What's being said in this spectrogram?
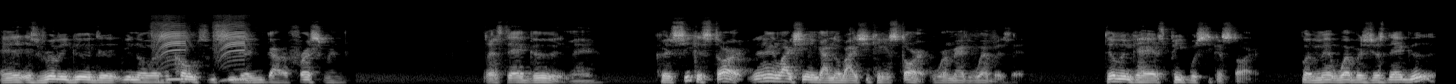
And it's really good to, you know, as a coach, you see that you got a freshman that's that good, man. Because she can start. It ain't like she ain't got nobody she can't start where Maddie Weber's at. Dillon has people she can start. But Matt Weber's just that good.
